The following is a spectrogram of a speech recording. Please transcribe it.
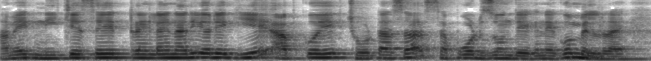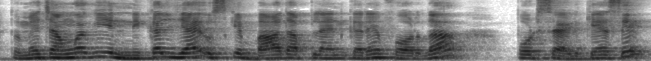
हमें एक नीचे से ट्रेंड लाइन आ रही है और एक ये आपको एक छोटा सा सपोर्ट जोन देखने को मिल रहा है। तो मैं चाहूँगा कि ये निकल जाए, उसके बाद आप प्लान करें फॉर द पुट साइड कैसे?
